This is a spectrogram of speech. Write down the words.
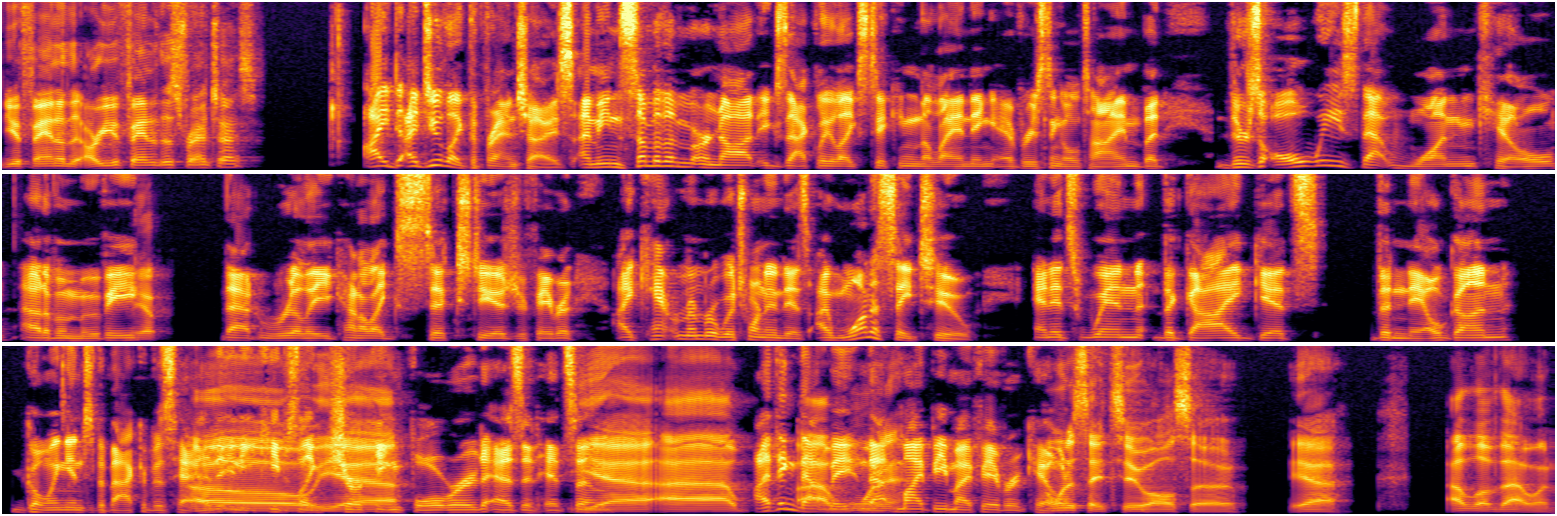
You a fan of the? Are you a fan of this franchise? I, I do like the franchise. I mean, some of them are not exactly like sticking the landing every single time, but there's always that one kill out of a movie Yep. that really kind of like sticks to you as your favorite. I can't remember which one it is. I want to say two, and it's when the guy gets the nail gun going into the back of his head and he keeps Oh, like yeah. jerking forward as it hits him. Yeah, uh, I think that I may, wanna- that might be my favorite kill. I want to say two also. Yeah, I love that one.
